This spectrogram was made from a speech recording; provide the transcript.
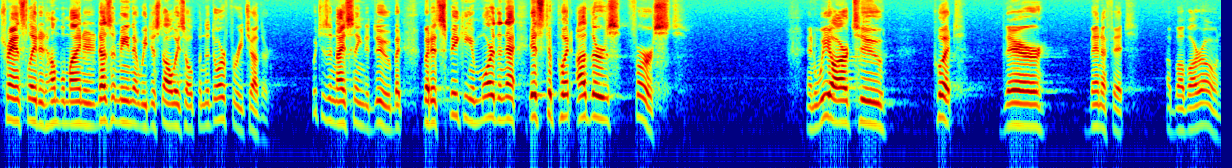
translated humble minded. It doesn't mean that we just always open the door for each other, which is a nice thing to do, but, but it's speaking of more than that. It's to put others first. And we are to put their benefit above our own.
